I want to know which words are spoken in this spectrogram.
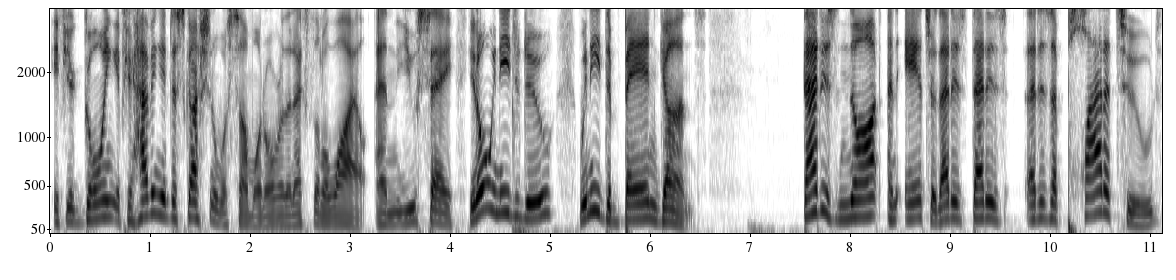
If you're going, if you're having a discussion with someone over the next little while, and you say, you know what we need to do? We need to ban guns. That is not an answer. That is that is that is a platitude.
